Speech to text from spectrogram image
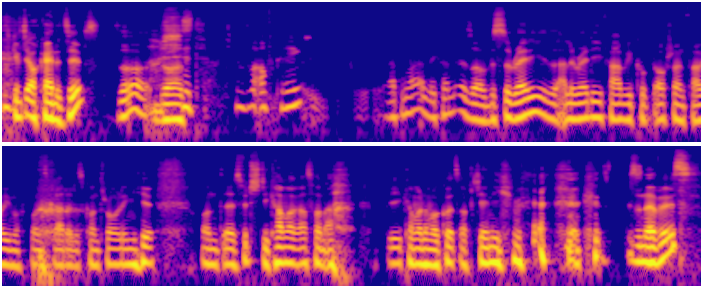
Es gibt ja auch keine Tipps. So, du Oh, hast shit. Ich bin so aufgeregt. Warte mal, Sekunde. So, bist du ready? Sind alle ready? Fabi guckt auch schon. Fabi macht bei uns gerade das Controlling hier und äh, switcht die Kameras von A, B. Kann man nochmal kurz auf Jenny. bist du nervös?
